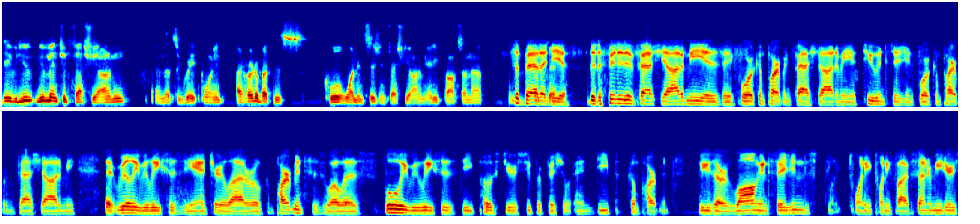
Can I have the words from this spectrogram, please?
David, you, you mentioned fasciotomy, and that's a great point. I heard about this cool one incision fasciotomy. Any thoughts on that? It's a bad okay. idea. The definitive fasciotomy is a four compartment fasciotomy, a two incision four compartment fasciotomy that really releases the anterior lateral compartments as well as fully releases the posterior superficial and deep compartments. These are long incisions, like 20, 25 centimeters,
